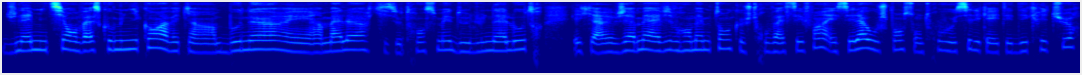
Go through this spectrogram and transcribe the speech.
d'une amitié en vase communicant avec un bonheur et un malheur qui se transmet de l'une à l'autre et qui arrive jamais à vivre en même temps que je trouve assez fin et c'est là où je pense on trouve aussi les qualités d'écriture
